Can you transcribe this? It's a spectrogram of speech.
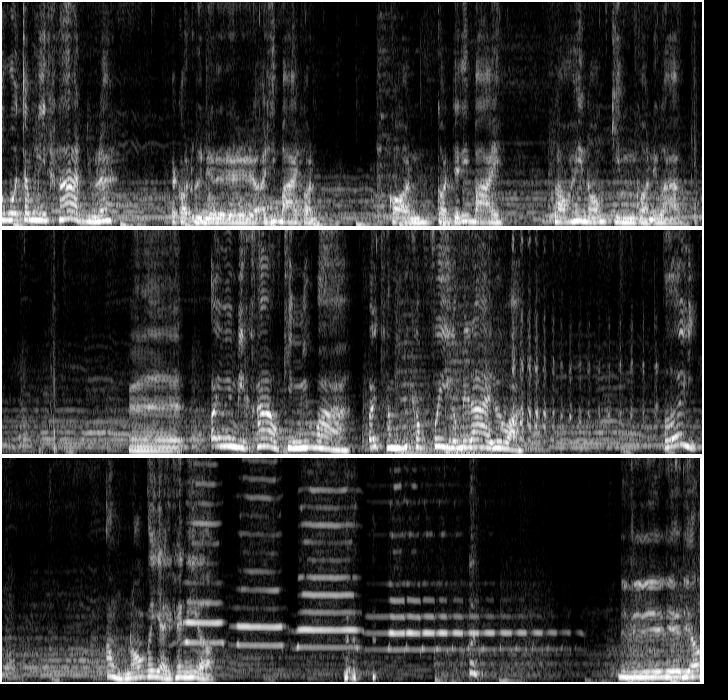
ตัวจะมีธาตุอยู่นะ แต่ก่อนอื่นเดี๋ยวเดี๋ยวเดี๋ยวอธิบายก่อน ก่อนก่อนจะอธิบาย เราให้น้องกินก่อนดีกว่าครับ เออเอ้ยไม่มีข้าวกินนี่ว่าเอ้ยทำพิกาแฟก็ไม่ได้ด้วยว่ะเอ้ย เอ้าน้องก็ใหญ่แค่นี้เหรอ เดี๋ยวเดี๋ยวเดี๋ยว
